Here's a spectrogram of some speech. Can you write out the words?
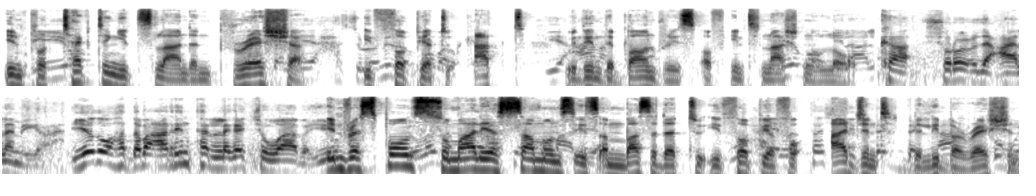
in protecting its land and pressure Ethiopia to act within the boundaries of international law. In response, Somalia summons its ambassador to Ethiopia for urgent deliberation.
